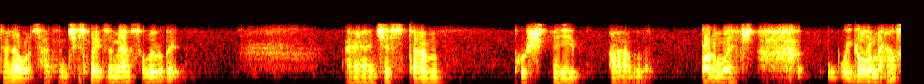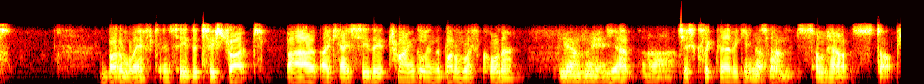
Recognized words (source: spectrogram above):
don't know what's happened. Just move the mouse a little bit, and just um, push the um, bottom left. Wiggle the mouse, bottom left, and see the two striped bar. Okay, see that triangle in the bottom left corner. Down there. Yep. Ah, Just click that again. That so somehow it stopped.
